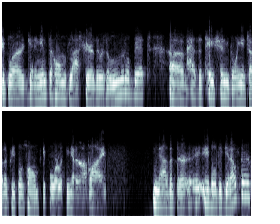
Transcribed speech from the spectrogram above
people are getting into homes. Last year, there was a little bit of hesitation going into other people's homes. People were looking at it online. Now that they're able to get out there,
